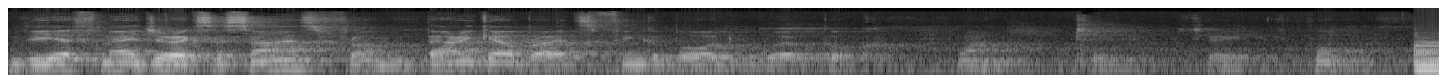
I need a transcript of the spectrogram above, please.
The F major exercise from Barry Galbraith's fingerboard workbook. One, two, three, four.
